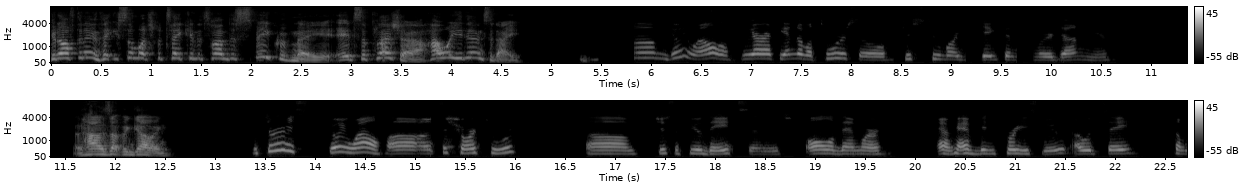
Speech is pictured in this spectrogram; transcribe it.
Good afternoon. Thank you so much for taking the time to speak with me. It's a pleasure. How are you doing today? Um, doing well. We are at the end of a tour, so just two more gigs and we're done here. And how has that been going? The tour is going well. Uh, it's a short tour. Um, just a few dates, and all of them are have, have been pretty smooth. I would say some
